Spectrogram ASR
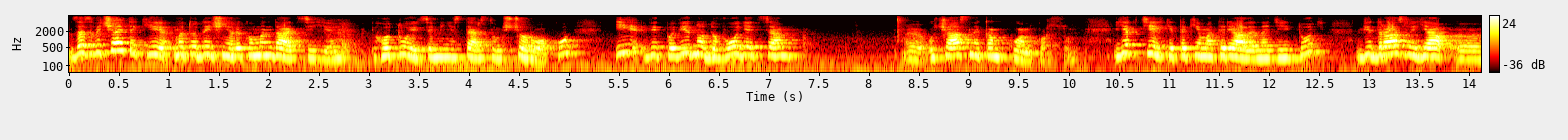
Зазвичай такі методичні рекомендації готуються міністерством щороку і відповідно доводяться е, учасникам конкурсу. Як тільки такі матеріали надійдуть, відразу я е,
